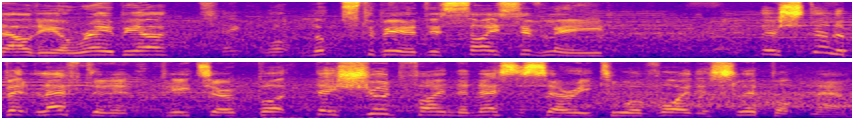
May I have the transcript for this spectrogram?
Saudi Arabia take what looks to be a decisive lead. There's still a bit left in it, Peter, but they should find the necessary to avoid a slip-up now.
